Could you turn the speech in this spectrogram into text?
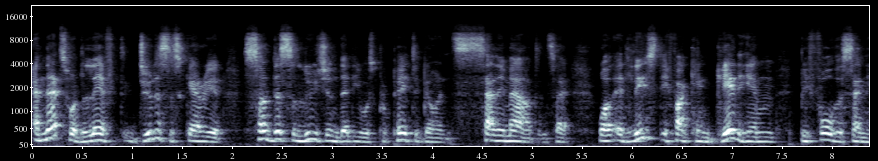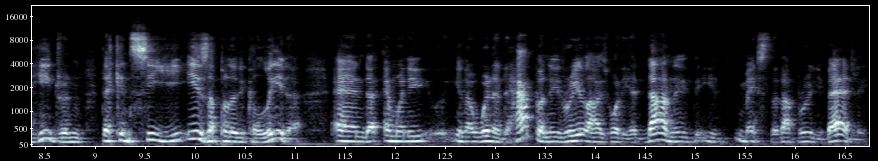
and that's what left Judas Iscariot so disillusioned that he was prepared to go and sell him out and say, well, at least if I can get him before the Sanhedrin, they can see he is a political leader. And uh, and when he, you know, when it happened, he realized what he had done. He, he messed it up really badly.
